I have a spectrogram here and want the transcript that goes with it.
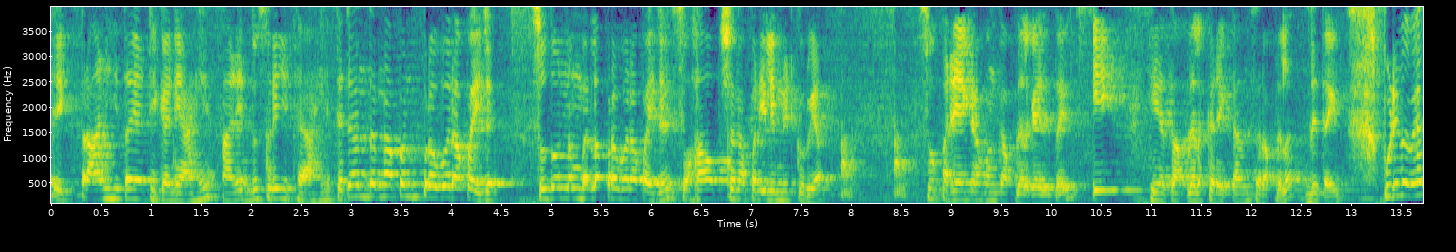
एक प्राणहिता या ठिकाणी आहे आणि दुसरे इथे आहे. त्याच्यानंतर आपण प्रवरा पाहिजे. सो दोन नंबरला प्रवरा पाहिजे. सो हा ऑप्शन आपण इलिमिनेट करूयात. सो पर्याय क्रमांक आपल्याला काय देता येईल? एक. हे याचा आपल्याला करेक्ट आन्सर आपल्याला देता येईल. पुढे जाऊयात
